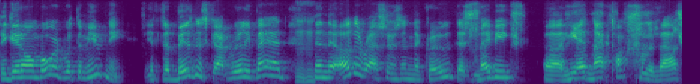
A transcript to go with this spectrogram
to get on board with the mutiny. If the business got really bad, mm-hmm. then the other wrestlers in the crew that maybe uh, he had not talked to about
